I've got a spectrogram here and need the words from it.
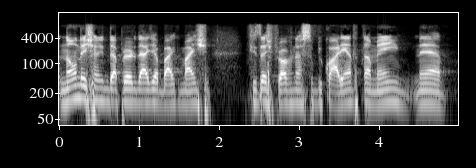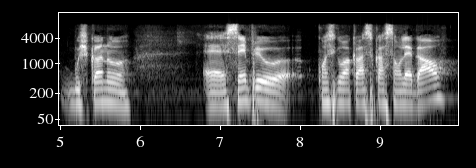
não deixando de dar prioridade à bike, mas fiz as provas na sub-40 também, né, buscando é, sempre o, conseguir uma classificação legal.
